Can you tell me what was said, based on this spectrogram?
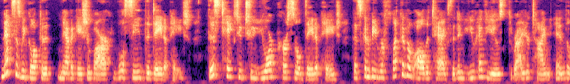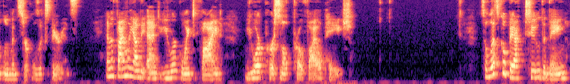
Next, as we go up to the navigation bar, we'll see the data page. This takes you to your personal data page that's going to be reflective of all the tags that you have used throughout your time in the Lumen Circles experience. And then finally on the end, you are going to find your personal profile page. So let's go back to the main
